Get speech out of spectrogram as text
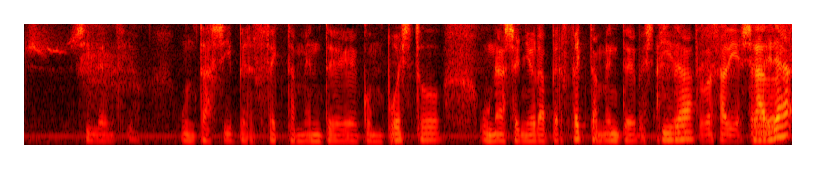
Shh, Silencio. Un taxi perfectamente compuesto, una señora perfectamente vestida. Todos O sea, adiestrados. era,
